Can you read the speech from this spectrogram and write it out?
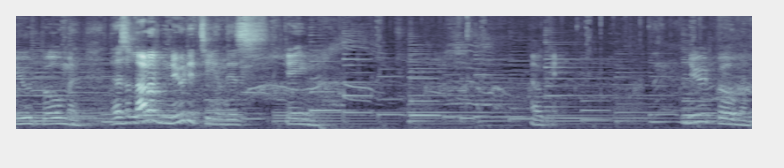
nude bow bowman. There's a lot of nudity in this game. Okay. Nude bowman.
